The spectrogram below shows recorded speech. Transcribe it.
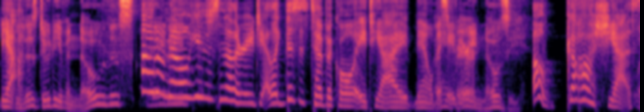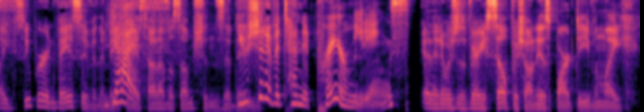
Yeah. did this dude even know this? I don't lady? know. He's just another ATI. Like, this is typical ATI male That's behavior. very nosy. oh, gosh, yes. Like super invasive, and then making Yes. a ton of assumptions. And then, you should have attended prayer meetings. And then it was just very selfish on his part to even like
